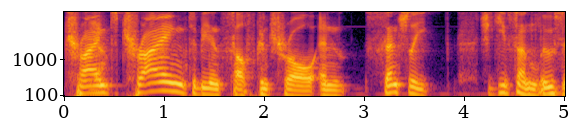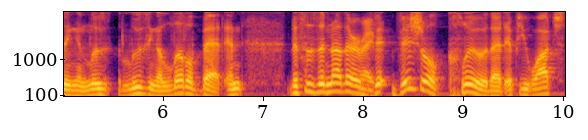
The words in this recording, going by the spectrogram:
trying to trying to be in self control, and essentially, she keeps on losing and lose, losing a little bit. And this is another Right. vi- visual clue that if you watch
